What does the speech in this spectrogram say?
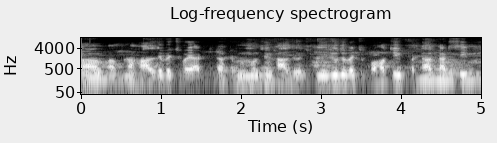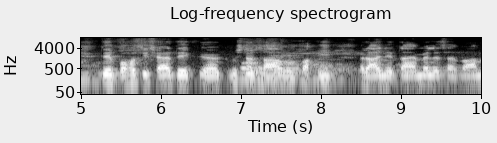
ਆਪਣਾ ਹਾਲ ਦੇ ਵਿੱਚ ਹੋਇਆ, ਡਾਕਟਰ ਮਨਮੋਹਨ ਸਿੰਘ ਹਾਲ ਦੇ ਵਿੱਚ ਪੀਜੂ ਦੇ ਵਿੱਚ ਬਹੁਤ ਹੀ ਵੱਡਾ ਇਕੱਠ ਸੀ ਤੇ ਬਹੁਤ ਹੀ ਸ਼ਹਿਰ ਦੇ ਕਮਿਸ਼ਨਰ ਸਾਹਿਬ, ਬਾਕੀ ਰਾਜਨੇਤਾ ਐਮਐਲਏ ਸਾਹਿਬਾਨ,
